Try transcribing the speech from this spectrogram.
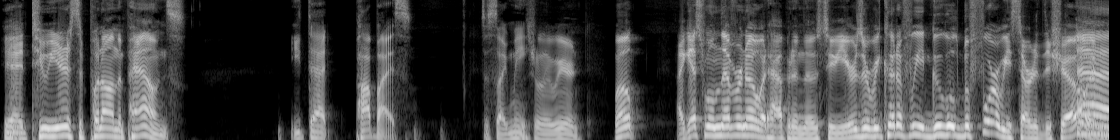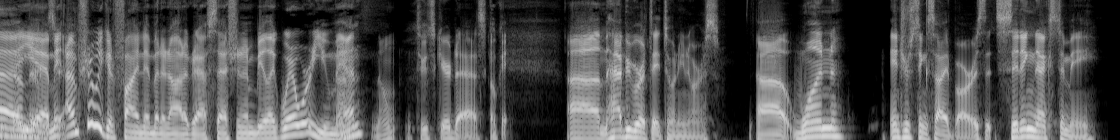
He had two years to put on the pounds. Eat that Popeyes. Just like me. It's really weird. Well, I guess we'll never know what happened in those two years, or we could if we had Googled before we started the show. Uh, and yeah, I mean, I'm sure we could find him at an autograph session and be like, "Where were you, man?" No, too scared to ask. Okay. Um, happy birthday, Tony Norris. Uh, one interesting sidebar is that sitting next to me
